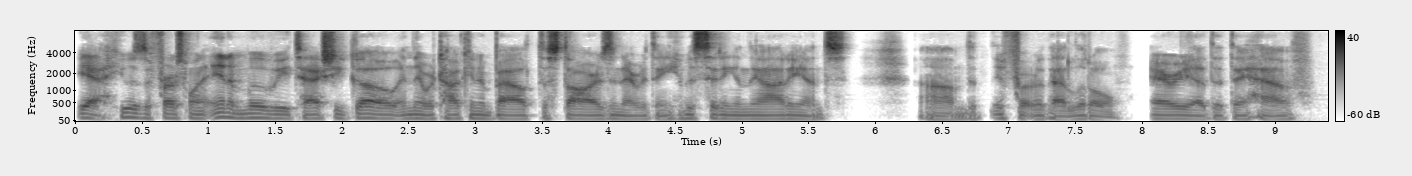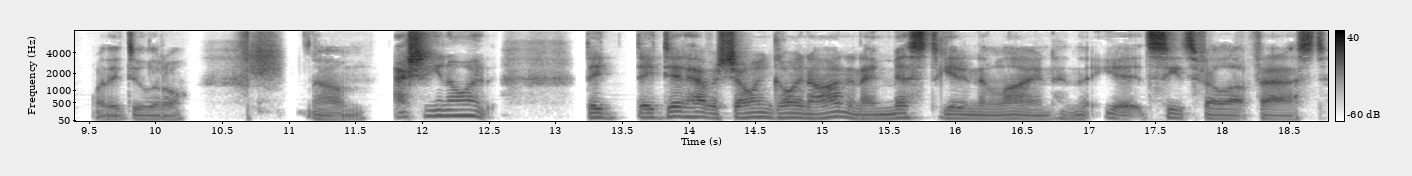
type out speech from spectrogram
yeah, he was the first one in a movie to actually go, and they were talking about the stars and everything. He was sitting in the audience um, the, for that little area that they have where they do little. Um, actually, you know what? They they did have a showing going on, and I missed getting in line, and the it, seats fill up fast.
